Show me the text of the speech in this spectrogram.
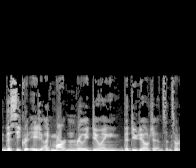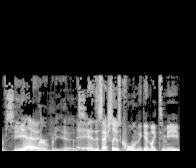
the secret agent, like Martin, really doing the due diligence and sort of seeing like, where everybody is. And this actually is cool. And again, like to me,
